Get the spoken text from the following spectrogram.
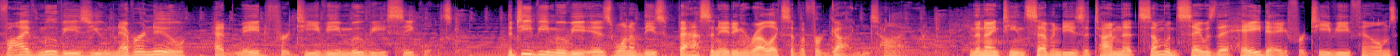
Five Movies You Never Knew Had Made for TV Movie Sequels. The TV movie is one of these fascinating relics of a forgotten time. In the 1970s, a time that some would say was the heyday for TV films,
